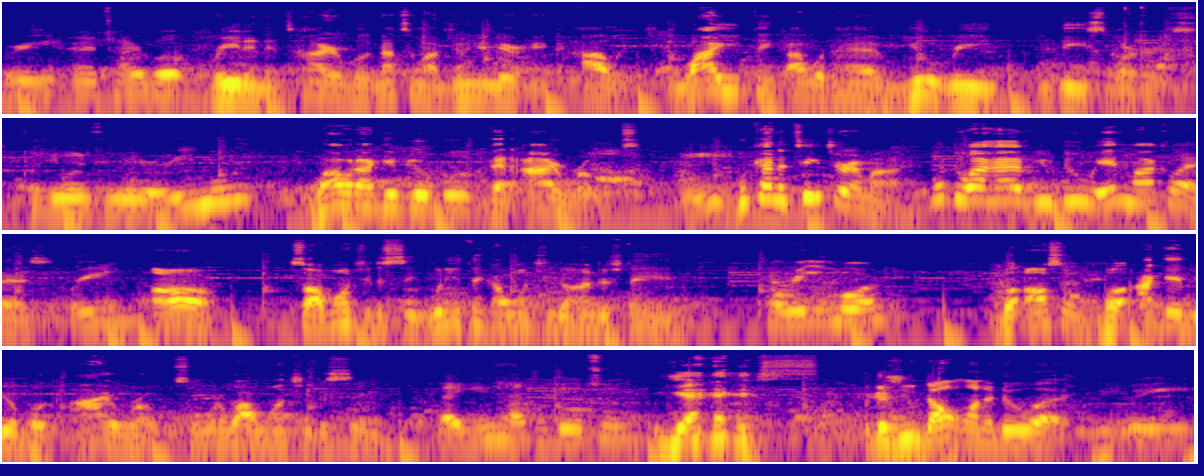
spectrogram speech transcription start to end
read an entire book. Read an entire book, not to my junior year in college. Why you think I would have you read these words? Because you wanted me to read more. Why would I give you a book that I wrote? Mm. What kind of teacher am I? What do I have you do in my class? Reading, Oh, so I want you to see. What do you think I want you to understand? to read more. But also, but I gave you a book I wrote. So what do I want you to see? That you had to do too. Yes, because you don't want to do what? Read.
